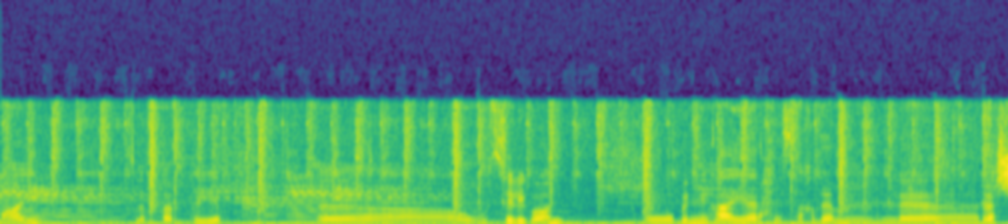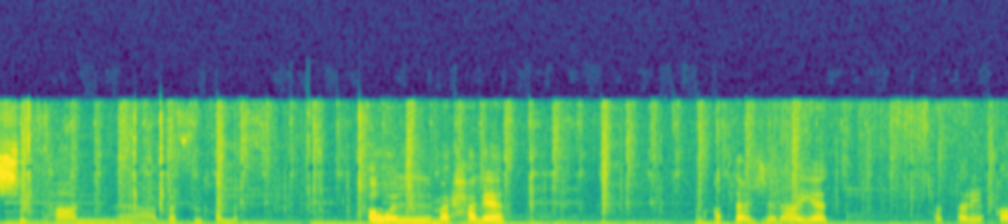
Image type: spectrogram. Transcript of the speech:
مي للترطيب. وسيليكون. وبالنهاية رح نستخدم رش الدهان بس نخلص. أول مرحلة نقطع الجرايد بهالطريقة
